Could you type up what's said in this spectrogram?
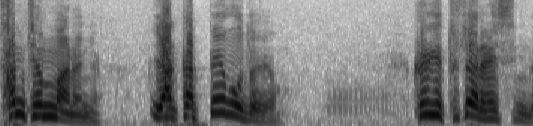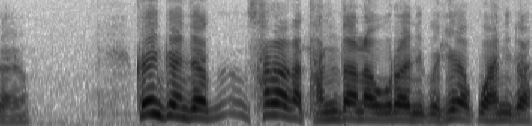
3천만 원요. 약값 빼고도요. 그렇게 투자를 했습니다요. 그러니까 이제 사과가 단단하고 그러니까 해갖고 하니까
